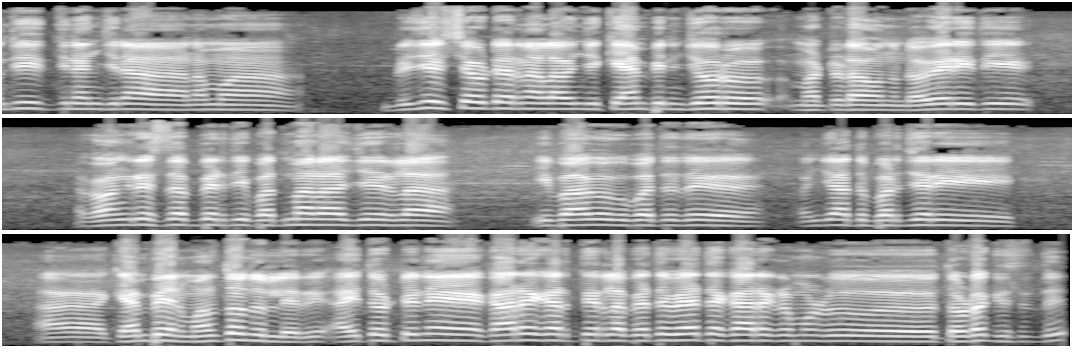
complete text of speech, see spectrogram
ಒಂದಿತ್ತಿನಂಚಿನ ನಮ್ಮ ಬ್ರಿಜೇಶ್ ಚೌಟರ್ನೆಲ್ಲ ಒಂಜಿ ಕ್ಯಾಂಪಿನ ಜೋರು ಮಟ್ಟಡ ಒಂದುಂಡು ಅವೇ ರೀತಿ ಕಾಂಗ್ರೆಸ್ ಅಭ್ಯರ್ಥಿ ಪದ್ಮರಾಜರ್ಲ ಈ ಭಾಗಕ್ಕೆ ಬರ್ತದೆ. ಒಂಜಾತು ಭರ್ಜರಿ ಕ್ಯಾಂಪೇನ್ ಮಲ್ತೊಂದುಲ್ಲೇರಿ. ಐತೊಟ್ಟಿನೇ ಕಾರ್ಯಕರ್ತರೆಲ್ಲ ಬೇತೆ ಬೇತೆ ಕಾರ್ಯಕ್ರಮಗಳು ತೊಡಗಿಸಿದ್ದು.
